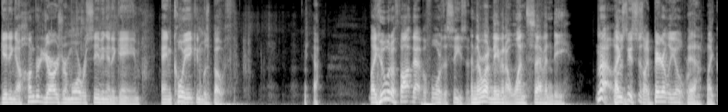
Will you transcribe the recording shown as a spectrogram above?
getting hundred yards or more receiving in a game, and Coy Eakin was both. Yeah. Like who would have thought that before the season? And there wasn't even a 170. No, it was it's just like barely over. Yeah, like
